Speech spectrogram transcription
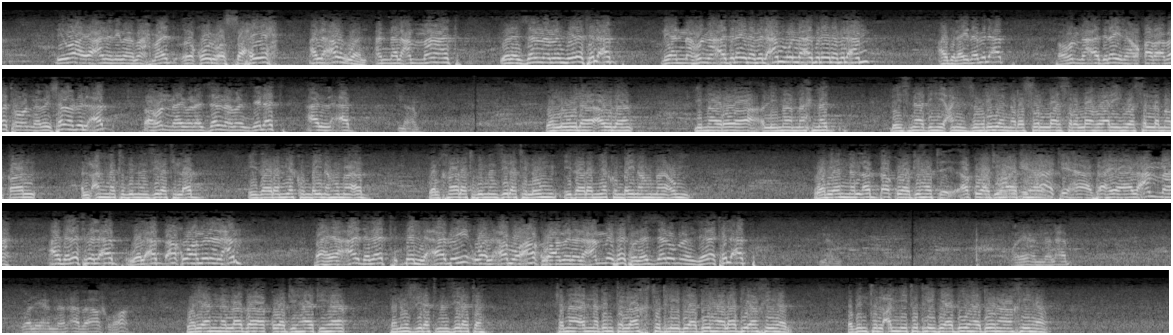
رواية عن الإمام أحمد ويقول والصحيح الأول أن العمات ينزلن منزلة الأب لأنهن أدلين بالعم ولا أدلين بالأم أدلين بالأب. فهن أدلين وقرابتهن بسبب الأب فهن ينزلن منزلة الأب. نعم. والأولى أولى لما روى الإمام أحمد بإسناده عن الزهري أن رسول الله صلى الله عليه وسلم قال العمة بمنزلة الأب إذا لم يكن بينهما أب والخالة بمنزلة الأم إذا لم يكن بينهما أم. ولأن الأب أقوى جهة أقوى جهاتها. جهاتها فهي العمة. أدلت بالأب والأب أقوى من العم. فهي أدلت بالأب والأب أقوى من العم فتنزل بمنزلة الأب. نعم. ولأن الأب ولأن الأب أقوى. ولأن الأب أقوى جهاتها فنزلت منزلته. كما أن بنت الأخ تدلي بأبيها لا بأخيها. وبنت العم تدلي بأبيها دون أخيها.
